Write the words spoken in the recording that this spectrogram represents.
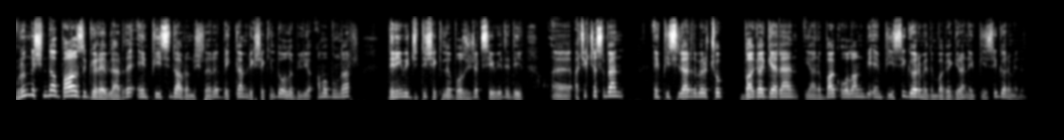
Bunun dışında bazı görevlerde NPC davranışları beklenmedik şekilde olabiliyor. Ama bunlar deneyimi ciddi şekilde bozacak seviyede değil. Ee, açıkçası ben NPC'lerde böyle çok bug'a gelen yani bug olan bir NPC görmedim. Bug'a giren NPC görmedim.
